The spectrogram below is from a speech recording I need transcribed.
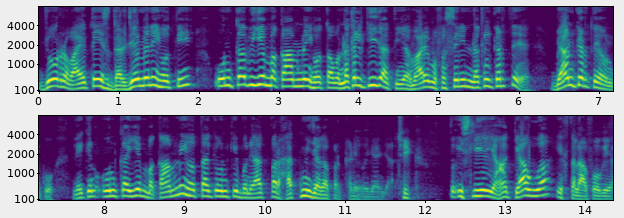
جو روایتیں اس درجے میں نہیں ہوتی ان کا بھی یہ مقام نہیں ہوتا وہ نقل کی جاتی ہیں۔ ہمارے مفسرین نقل کرتے ہیں بیان کرتے ہیں ان کو لیکن ان کا یہ مقام نہیں ہوتا کہ ان کی بنیاد پر حتمی جگہ پر کھڑے ہو جائیں جا۔ ٹھیک۔ تو اس لیے یہاں کیا ہوا؟ اختلاف ہو گیا۔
